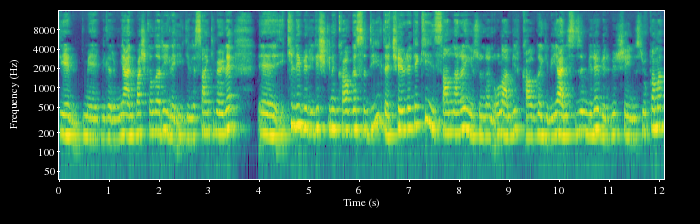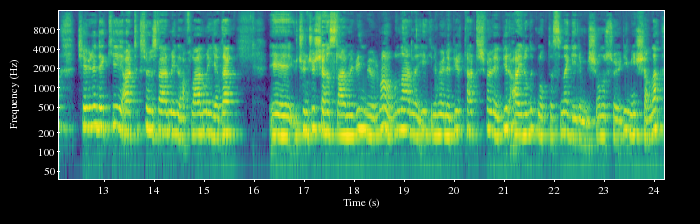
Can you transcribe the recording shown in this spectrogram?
diyemeyebilirim. Yani başkalarıyla ilgili sanki böyle e, ikili bir ilişkinin kavgası değil de çevredeki insanların yüzünden olan bir kavga gibi. Yani sizin birebir bir şeyiniz yok ama çevredeki artık sözler mi, laflar mı ya da e, üçüncü şahıslar mı bilmiyorum ama bunlarla ilgili böyle bir tartışma ve bir ayrılık noktasına gelinmiş. Onu söyleyeyim inşallah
